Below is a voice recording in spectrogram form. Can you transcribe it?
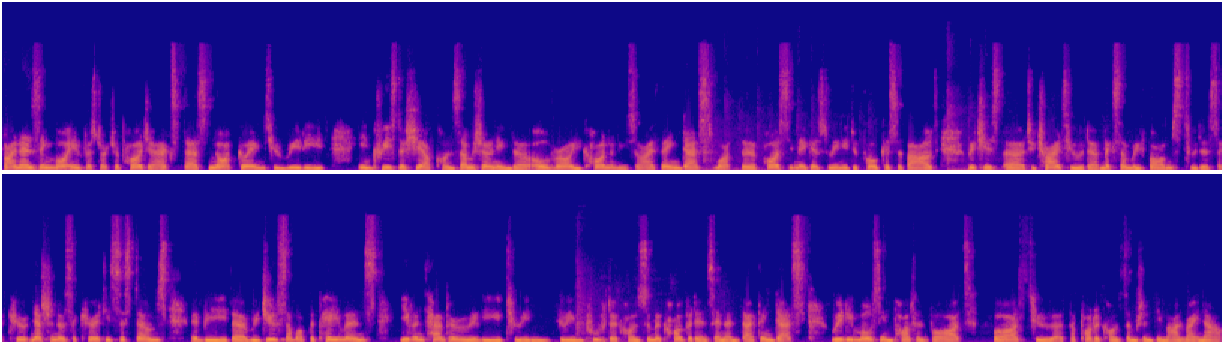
financing more infrastructure projects, that's not going to really increase the share of consumption in the overall economy. So I think that's what the policymakers really need to focus about, which is uh, to try to uh, make some reforms to the secure, national security systems, maybe reduce some of the payments, even temporarily, to in, to improve the consumer confidence. And, and I think that's really most important for us for us to uh, support the consumption demand right now.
